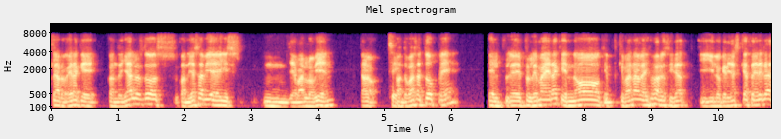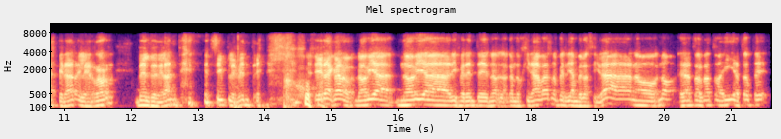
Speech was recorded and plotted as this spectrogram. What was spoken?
claro, era que cuando ya los dos, cuando ya sabíais mm, llevarlo bien, claro, cuando vas a tope, el, problema era que no, que, van a la misma velocidad y lo que tenías que hacer era esperar el error del de delante, simplemente. Era claro, no había, no había diferente, cuando girabas no perdían velocidad, no, no, era todo el rato ahí a tope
